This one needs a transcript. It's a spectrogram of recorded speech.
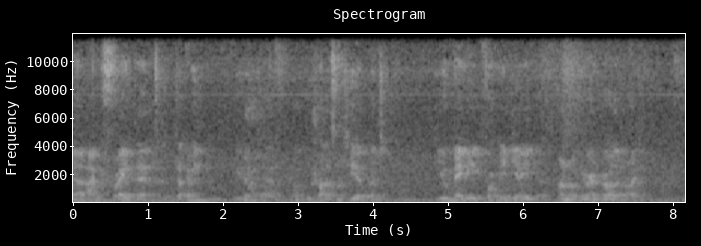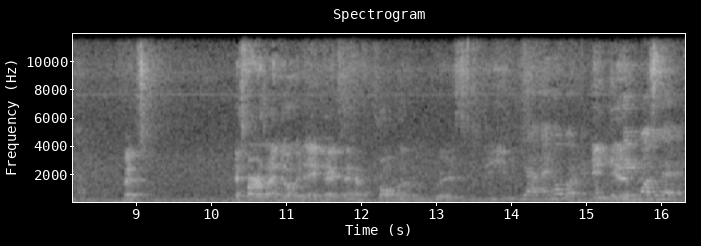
I'm afraid that, uh, I mean, we don't have, no, Kushal is not here, but you may be from India, you- oh no, you're in Berlin, right? Yeah. But as far as I know, in APAC, they have a problem with the Yeah, I know about it.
